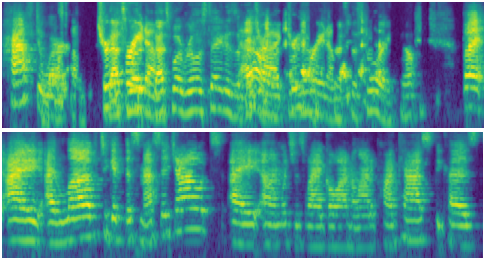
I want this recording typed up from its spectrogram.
have to work. True that's freedom. What, that's what real estate is about. That's right. True Yeah, freedom. That's the story. Yep. But I I love to get this message out. I um, which is why I go on a lot of podcasts because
